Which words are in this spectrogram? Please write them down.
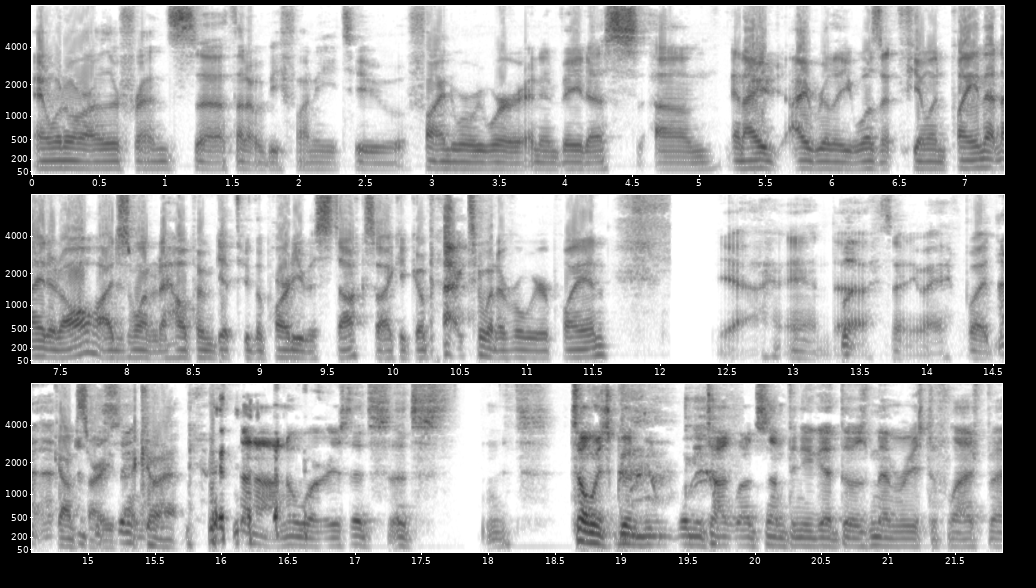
and one of our other friends uh, thought it would be funny to find where we were and invade us. Um, and I, I really wasn't feeling playing that night at all. I just wanted to help him get through the party he was stuck, so I could go back to whatever we were playing yeah and but, uh, so anyway but i'm sorry go ahead. no no no worries. It's it's it's, it's always good when you talk about something you get those memories to flashback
